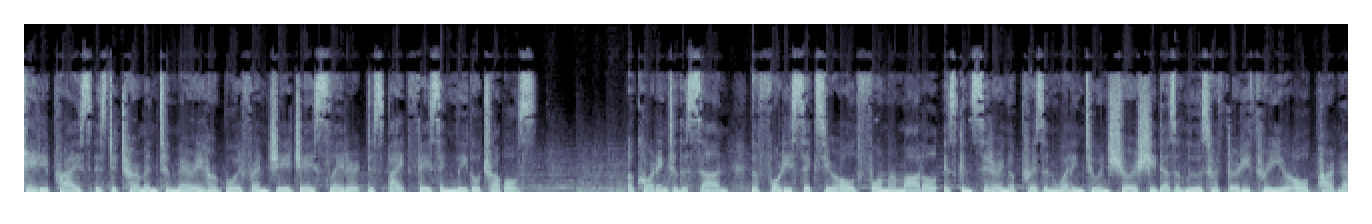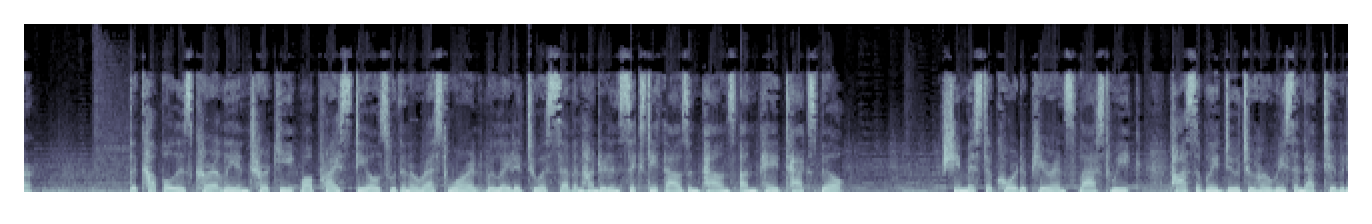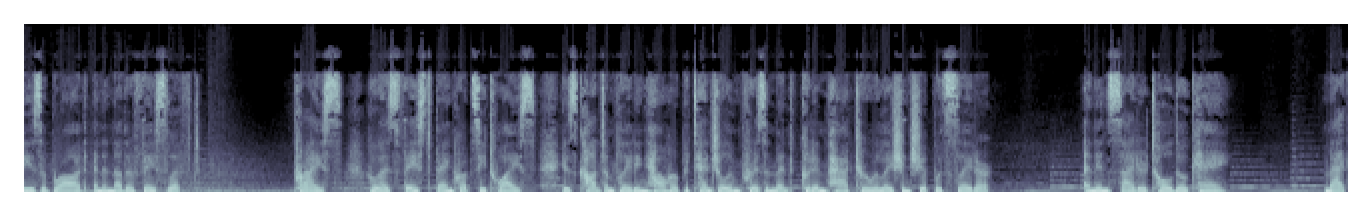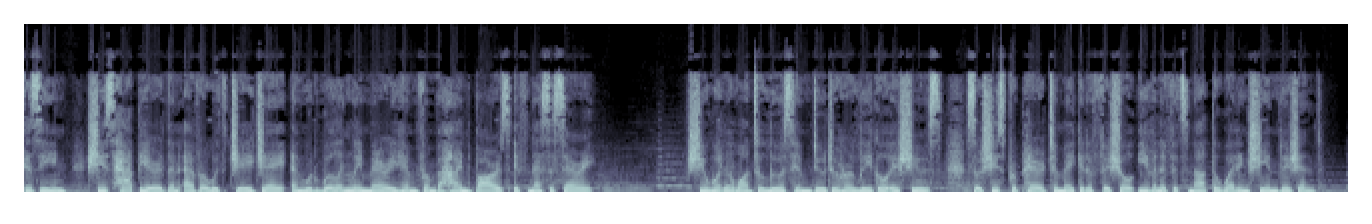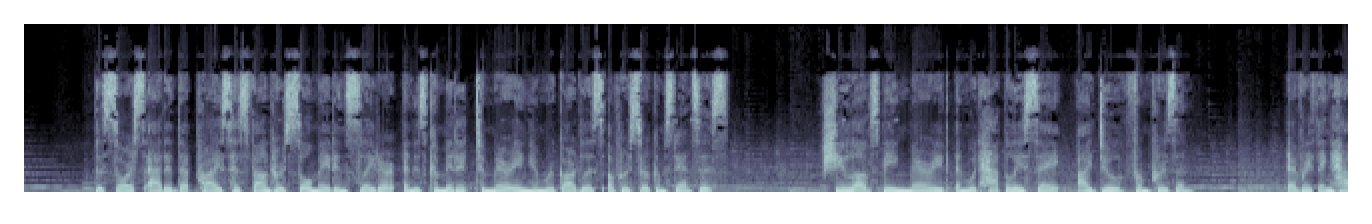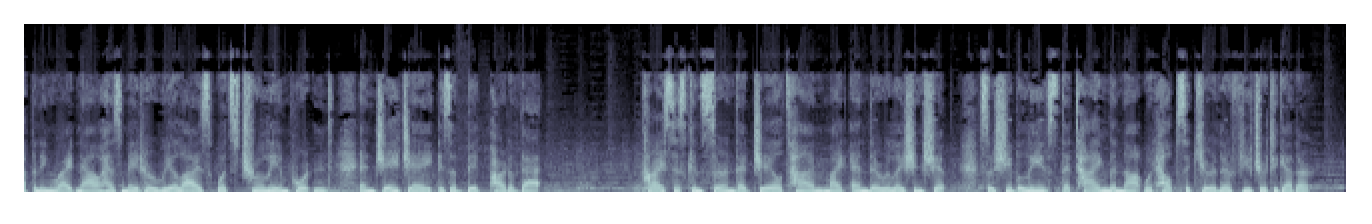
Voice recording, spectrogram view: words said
Katie Price is determined to marry her boyfriend JJ Slater despite facing legal troubles. According to The Sun, the 46-year-old former model is considering a prison wedding to ensure she doesn't lose her 33-year-old partner. The couple is currently in Turkey while Price deals with an arrest warrant related to a £760,000 unpaid tax bill. She missed a court appearance last week, possibly due to her recent activities abroad and another facelift. Price, who has faced bankruptcy twice, is contemplating how her potential imprisonment could impact her relationship with Slater. An insider told OK magazine, she's happier than ever with JJ and would willingly marry him from behind bars if necessary. She wouldn't want to lose him due to her legal issues, so she's prepared to make it official even if it's not the wedding she envisioned. The source added that Price has found her soulmate in Slater and is committed to marrying him regardless of her circumstances. She loves being married and would happily say, I do, from prison. Everything happening right now has made her realize what's truly important, and JJ is a big part of that. Price is concerned that jail time might end their relationship, so she believes that tying the knot would help secure their future together.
